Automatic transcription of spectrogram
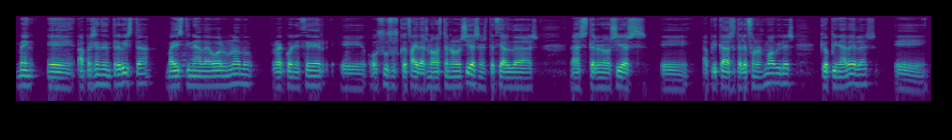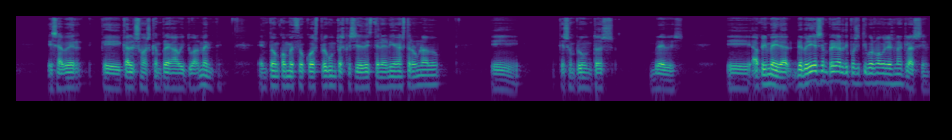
Ben, eh, a presente entrevista vai destinada ao alumnado para coñecer eh, os usos que fai das novas tecnoloxías, en especial das, das tecnoloxías eh, aplicadas a teléfonos móviles, que opina delas eh, e saber que cales son as que emprega habitualmente. Entón comezo coas preguntas que se destinarían a este alumnado, eh, que son preguntas breves. Eh, a primeira, deberías empregar dispositivos móviles na clase?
